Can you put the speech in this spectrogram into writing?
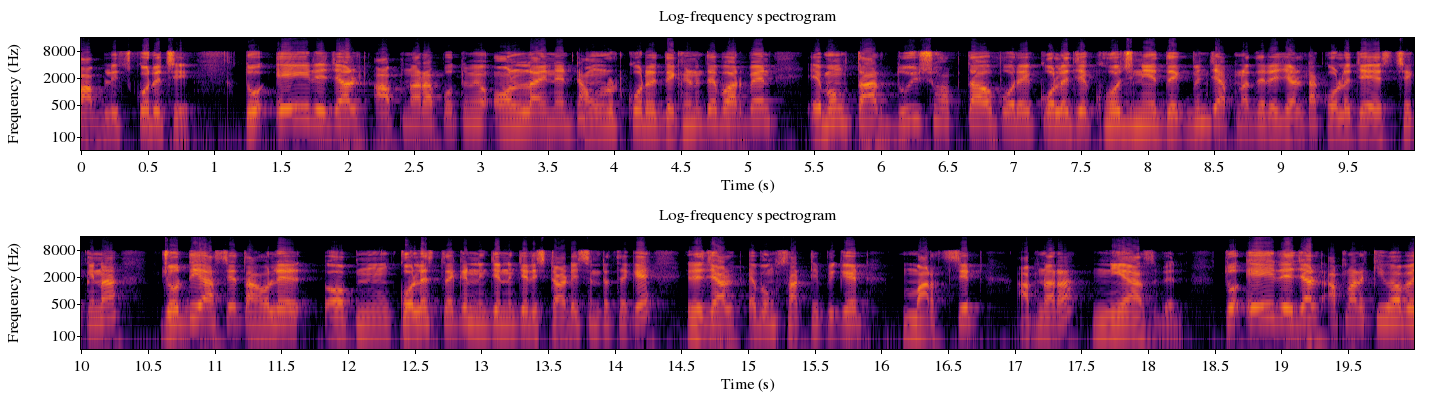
পাবলিশ করেছে। তো এই রেজাল্ট আপনারা প্রথমে অনলাইনে ডাউনলোড করে দেখে নিতে পারবেন এবং তার দুই সপ্তাহ পরে কলেজে খোঁজ নিয়ে দেখবেন যে আপনাদের রেজাল্টটা কলেজে এসছে কিনা। যদি আসে তাহলে কলেজ থেকে নিজের নিজের স্টাডি সেন্টার থেকে রেজাল্ট এবং সার্টিফিকেট মার্কশিট আপনারা নিয়ে আসবেন। তো এই রেজাল্ট আপনারা কীভাবে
